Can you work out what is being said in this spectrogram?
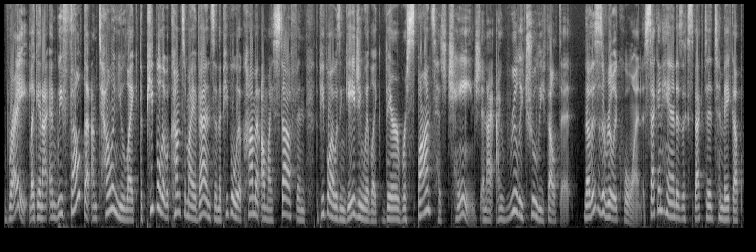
Right. Like and I and we felt that I'm telling you like the people that would come to my events and the people that would comment on my stuff and the people I was engaging with like their response has changed and I, I really truly felt it. Now, this is a really cool one. Secondhand is expected to make up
